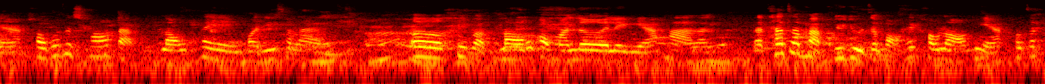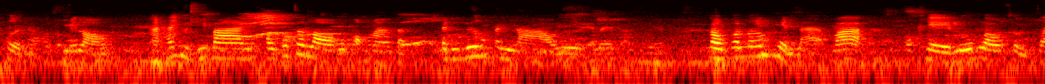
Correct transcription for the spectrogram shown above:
เนี้ยเขาก็จะชอบแบบร้องเพลงบอดี้สแลมเออคือแบบร้องออกมาเลยอะไรเงี้ยค่ะแล้วแต่ถ้าจะแบบอยู่ๆจะบอกให้เขาร้องเนี้ยเขาจะเขินเขาจะไม่ร้องแต่ถ้าอยู่ที่บ้านเขาก็จะร้องออกมาแบบเป็นเรื่องเป็นราวเลยอะไรแบบเนี้ย เราก็เริ่มเห็นแล้วว่า โอเค ลูกเราสนใจ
